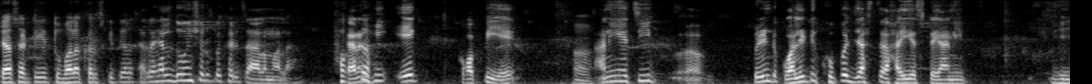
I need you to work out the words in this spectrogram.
त्यासाठी तुम्हाला खर्च किती आला? तर ह्याला दोनशे रुपये खर्च आला मला? कारण ही एक कॉपी आहे. आणि याची प्रिंट क्वालिटी खूपच जास्त हायएस्ट आहे. आणि ही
